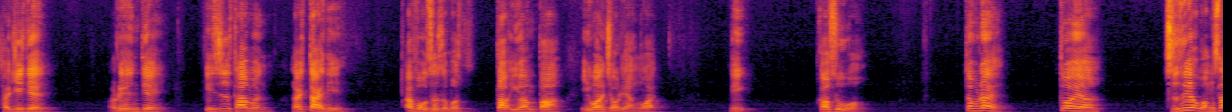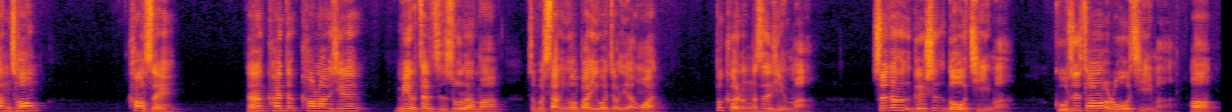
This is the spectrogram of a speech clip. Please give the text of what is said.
台积电、联电一是他们来带领，啊否则怎么到一万八、一万九、两万？你告诉我，对不对？对啊，只是要往上冲，靠谁？难道看到靠那些没有占指数的吗？怎么上一万八、一万九、两万？不可能的事情嘛。所以那个是逻辑嘛，股市操作逻辑嘛，哦，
